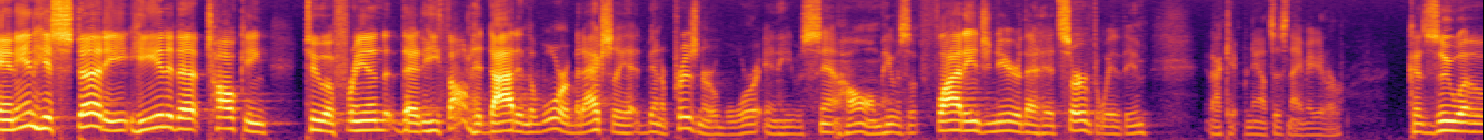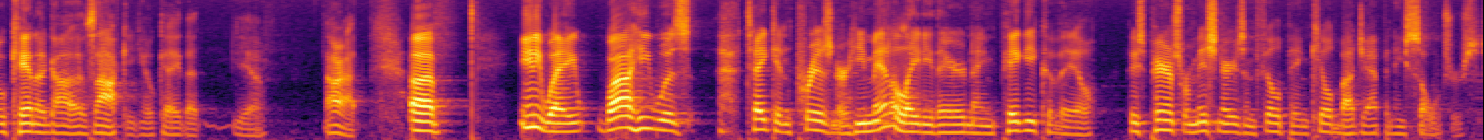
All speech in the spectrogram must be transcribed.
And in his study, he ended up talking to a friend that he thought had died in the war, but actually had been a prisoner of war, and he was sent home. He was a flight engineer that had served with him, and I can't pronounce his name either. Kazuo Kanagazaki. Okay, that yeah. All right. Uh, anyway, while he was taken prisoner, he met a lady there named Peggy Covell, whose parents were missionaries in the Philippines killed by Japanese soldiers.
